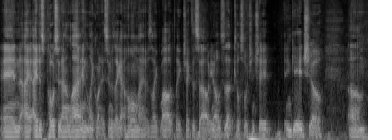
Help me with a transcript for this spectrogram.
And I, I just posted online like when as soon as I got home, I was like, wow, like check this out, you know, this is that Kill Switch and Shade Engage show. Um,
